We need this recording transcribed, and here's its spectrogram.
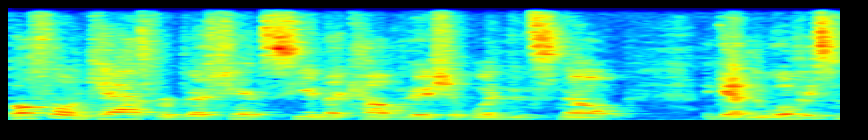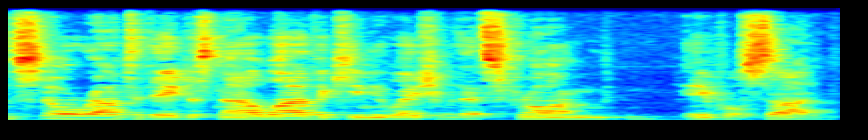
Buffalo and Casper, best chance of seeing that combination of wind and snow. Again, there will be some snow around today, just not a lot of accumulation with that strong April sun.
